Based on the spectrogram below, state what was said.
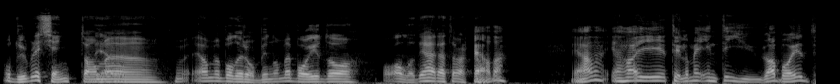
Og du ble kjent da med, ja, med både Robin og med Boyd og, og alle de her etter hvert? Ja da. Ja da. Jeg har til og med intervjua Boyd.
